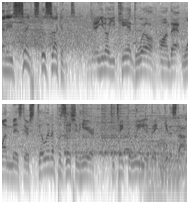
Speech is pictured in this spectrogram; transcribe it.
And he sinks the second. And you know, you can't dwell on that one miss. They're still in a position here to take the lead if they can get a stop.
